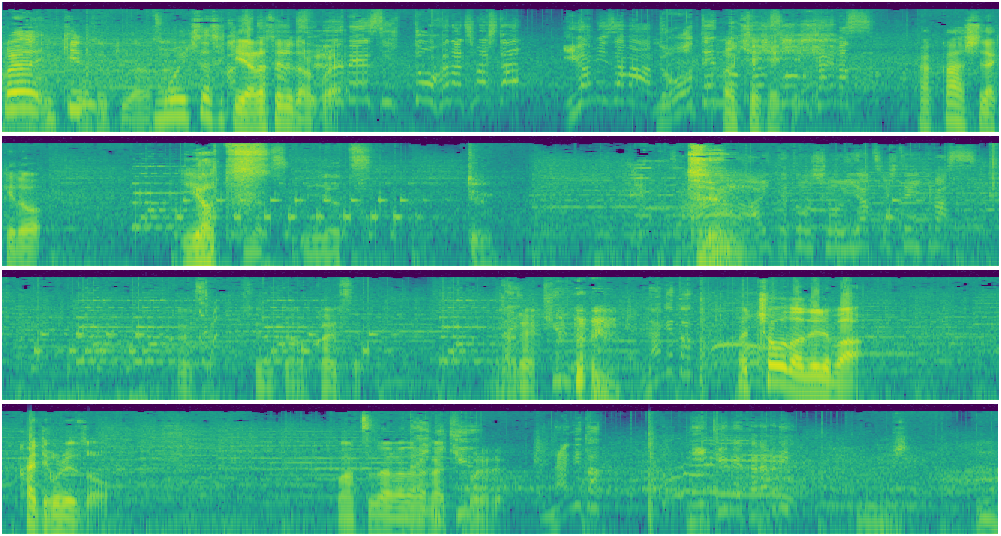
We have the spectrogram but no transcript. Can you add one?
これいけるもう一打席やらせるだろ、これ。あ来た来た来た。高橋だけど、四つ。いいやつドゥンズン。返せセンターを返せ。や第れ9投げた。これ長打出れば、帰ってくれるぞ。松永なら帰ってこれる。投げた。2球目空振り。うん。うん。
